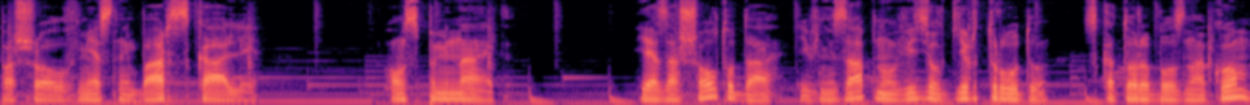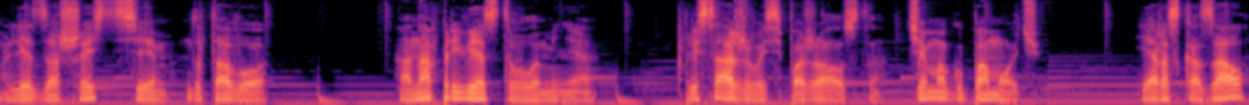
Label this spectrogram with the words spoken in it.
пошел в местный бар Скали, Он вспоминает. Я зашел туда и внезапно увидел Гертруду, с которой был знаком лет за 6-7 до того. Она приветствовала меня. «Присаживайся, пожалуйста. Чем могу помочь?» Я рассказал,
